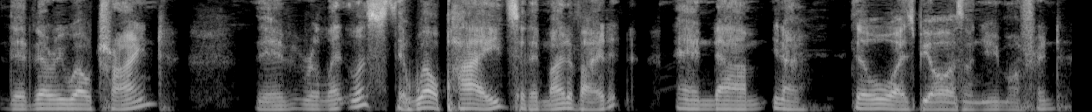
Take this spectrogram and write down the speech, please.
they're very well trained, they're relentless, they're well paid, so they're motivated, and um, you know there'll always be eyes on you, my friend.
